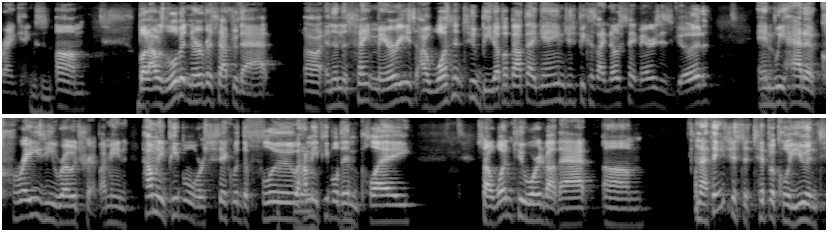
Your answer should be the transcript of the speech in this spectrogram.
rankings. Mm-hmm. Um, but I was a little bit nervous after that. Uh, and then the St. Mary's, I wasn't too beat up about that game just because I know St. Mary's is good. And yeah. we had a crazy road trip. I mean, how many people were sick with the flu? How many people didn't play? So I wasn't too worried about that. Um, and I think it's just a typical UNT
